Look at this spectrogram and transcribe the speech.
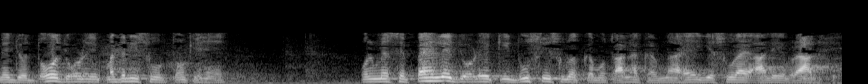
में जो दो जोड़े मदनी सूरतों के हैं, उनमें से पहले जोड़े की दूसरी सूरत का मुताला करना है, ये सूरह आल इमरान है।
